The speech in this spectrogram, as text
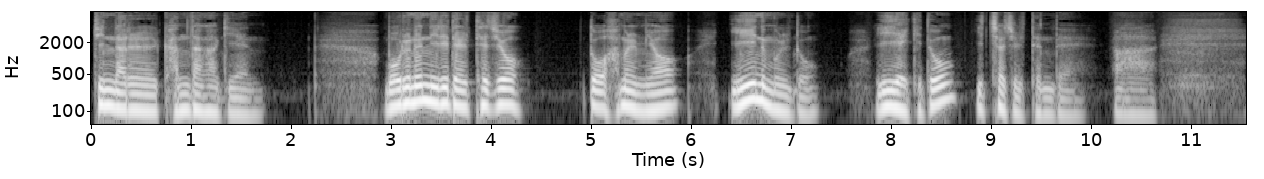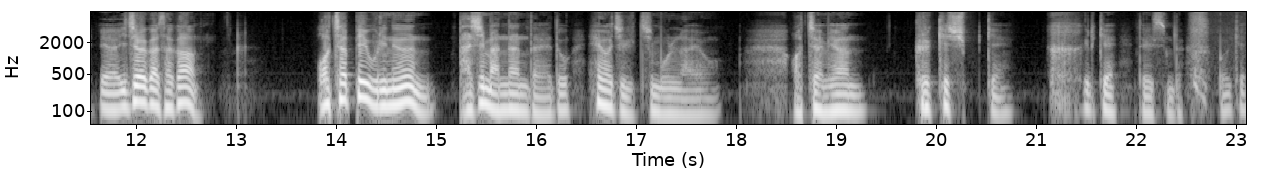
뒷날을 감당하기엔. 모르는 일이 될 테죠. 또 하물며 이 눈물도 이 얘기도 잊혀질 텐데. 아, 예, 이절 가사가 어차피 우리는 다시 만난다 해도 헤어질지 몰라요. 어쩌면 그렇게 쉽게 이렇게 되어 있습니다. 뭐 이렇게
